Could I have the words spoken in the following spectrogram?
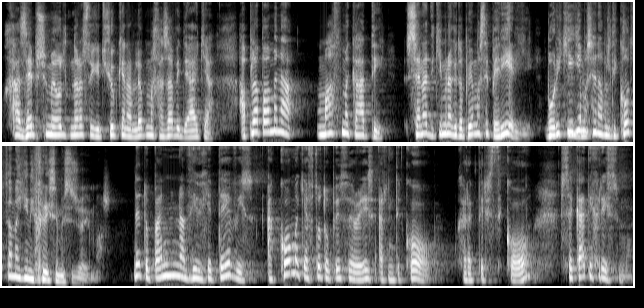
χαζέψουμε όλη την ώρα στο YouTube και να βλέπουμε χαζά βιντεάκια. Απλά πάμε να μάθουμε κάτι σε ένα αντικείμενο για το οποίο είμαστε περίεργοι. Μπορεί και η ίδια μας αναβλητικότητα να γίνει χρήσιμη στη ζωή μας. Ναι, το πάνε να διοχετεύεις ακόμα και αυτό το οποίο θεωρείς αρνητικό χαρακτηριστικό σε κάτι χρήσιμο.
